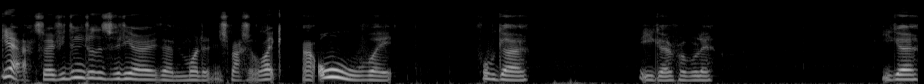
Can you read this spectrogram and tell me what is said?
yeah, so if you didn't enjoy this video, then why don't you smash a like? Uh, oh, wait. Before we go, Ego probably. Ego.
